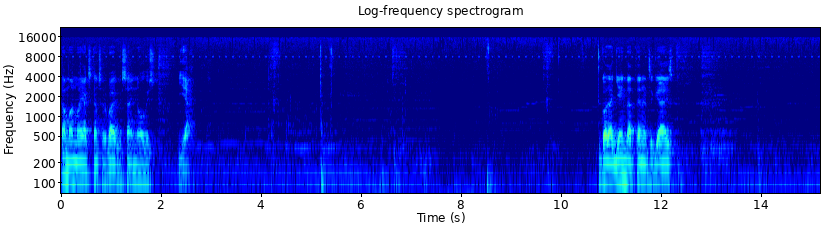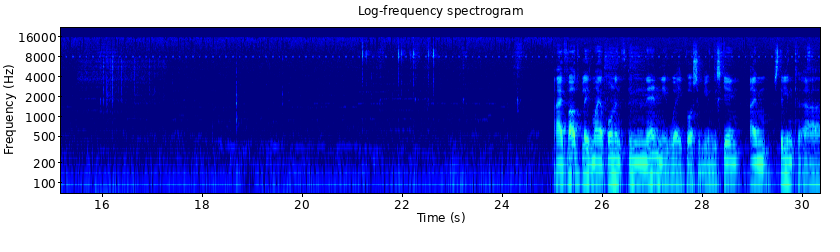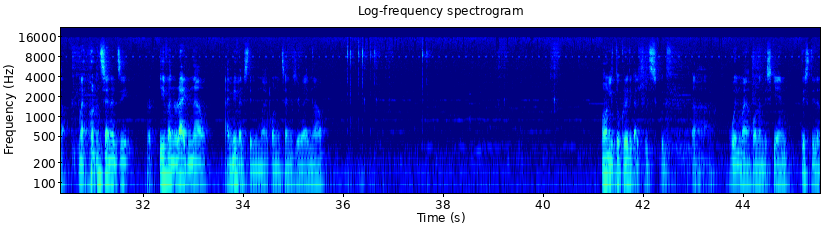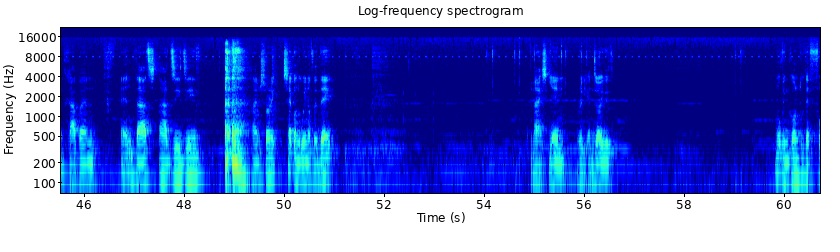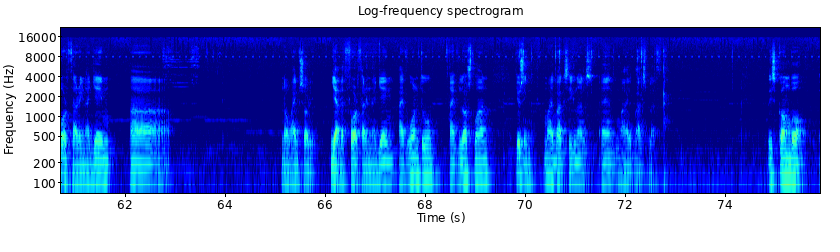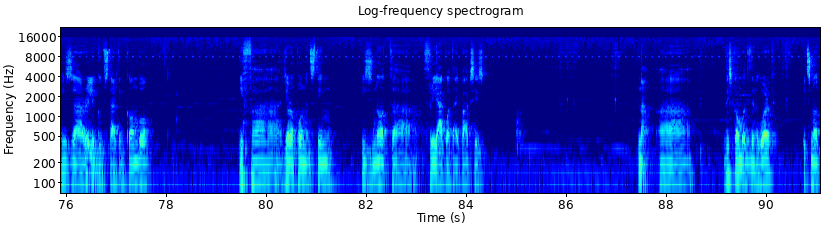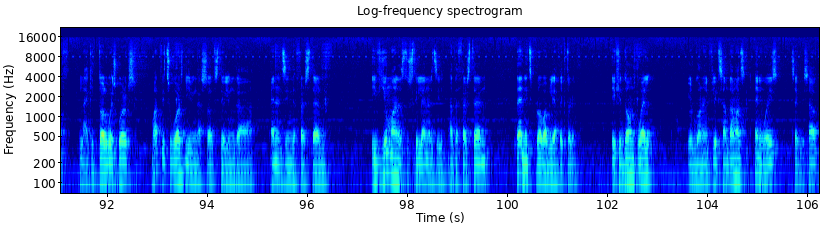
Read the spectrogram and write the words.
Come on, my axe can survive this, I know this. Yeah. Gotta gain that energy, guys. I've outplayed my opponent in any way possible in this game. I'm stealing uh, my opponent's energy even right now. I'm even stealing my opponent's energy right now. Only two critical hits could uh, win my opponent this game. This didn't happen. And that's a GG. I'm sorry, second win of the day. Nice game, really enjoyed it. Moving on to the fourth arena game. Uh, no, I'm sorry. Yeah, the fourth arena game. I've won two, I've lost one using my bug signals and my bug splat. This combo is a really good starting combo. If uh, your opponent's team is not uh, three aqua type axes. Now, uh, this combo didn't work. It's not like it always works, but it's worth giving a shot stealing uh, energy in the first turn. If you manage to steal energy at the first turn, then it's probably a victory. If you don't, well, you're gonna inflict some damage. Anyways, check this out.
